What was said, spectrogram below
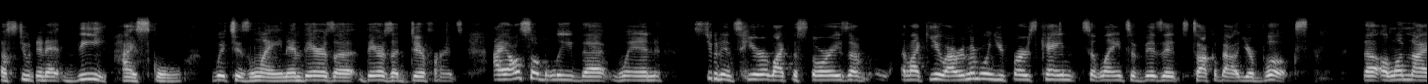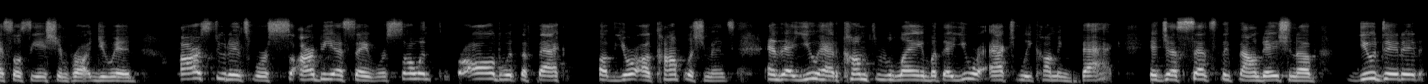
a student at the high school, which is lane. And there's a there's a difference. I also believe that when students hear like the stories of like you. I remember when you first came to Lane to visit to talk about your books. The Alumni Association brought you in. Our students were, our BSA were so enthralled with the fact of your accomplishments and that you had come through Lane, but that you were actually coming back. It just sets the foundation of you did it,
